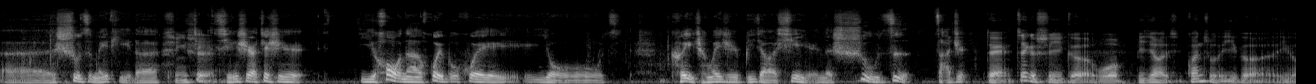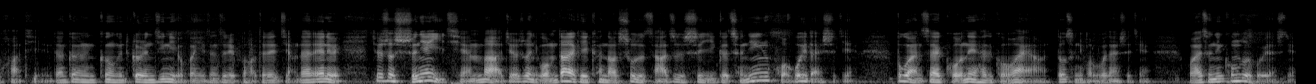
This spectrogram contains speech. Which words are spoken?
呃数字媒体的形式形式，这是。以后呢，会不会有可以成为是比较吸引人的数字杂志？对，这个是一个我比较关注的一个一个话题，但跟跟个人经历有关系，在这里不好在这里讲。但 anyway，就是说十年以前吧，就是说我们大家可以看到，数字杂志是一个曾经火过一段时间，不管在国内还是国外啊，都曾经火过一段时间。我还曾经工作过一段时间，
